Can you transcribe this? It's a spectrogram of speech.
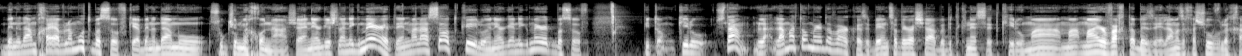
בן אדם חייב למות בסוף, כי הבן אדם הוא סוג של מכונה שהאנרגיה שלה נגמרת, אין מה לעשות, כאילו, האנרגיה נגמרת בסוף. פתאום, כאילו, סתם, למה אתה אומר דבר כזה באמצע דרשה, בבית כנסת? כאילו, מה, מה, מה הרווחת בזה? למה זה חשוב לך?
